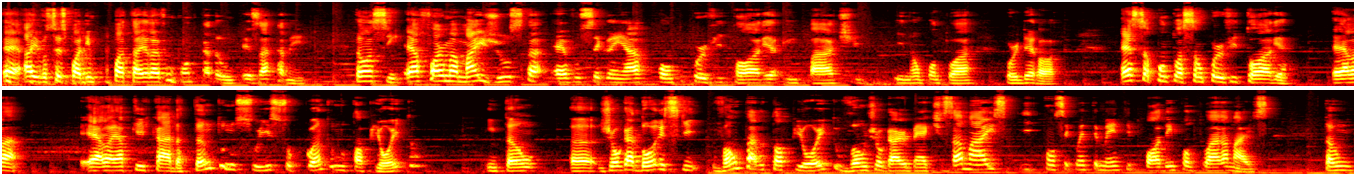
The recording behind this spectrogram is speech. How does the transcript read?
É, aí vocês podem empatar e levar um ponto cada um. Exatamente. Então, assim, é a forma mais justa é você ganhar ponto por vitória, empate e não pontuar por derrota. Essa pontuação por vitória, ela, ela é aplicada tanto no suíço quanto no top 8. Então, uh, jogadores que vão para o top 8 vão jogar matches a mais e, consequentemente, podem pontuar a mais. Então,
